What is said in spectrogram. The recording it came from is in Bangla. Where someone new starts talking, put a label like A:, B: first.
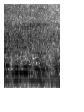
A: ছেলে কথা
